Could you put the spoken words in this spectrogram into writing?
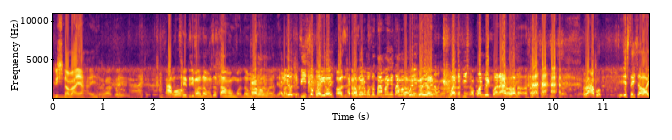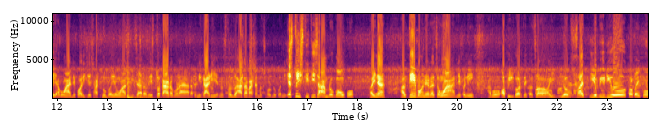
कृष्ण माया है उहाँ चाहिँ अब छेत्री भन्दा पनि हुन्छ तामाङ भन्दा पनि हुन्छ। यो चाहिँ बिचको पऱ्यो है? हजुर। तपाईँ म त तामाङै तामाङ तामाङै परि गयो है। उहाँ चाहिँ बिचमा कन्भर्ट भएर आएको है? र अब यस्तै छ है अब उहाँहरूले परिचय साट्नुभयो उहाँहरू विचारहरू यस्तो टाढोबाट आएर पनि गाडी हेर्नुहोस् त लु आधा बाटोमा छोड्नुपर्ने। यस्तो स्थिति छ हाम्रो गाउँको होइन? अब त्यही भनेर चाहिँ उहाँहरूले पनि अब अपिल गरिदिएको छ है? यो सायद यो भिडियो तपाईँको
